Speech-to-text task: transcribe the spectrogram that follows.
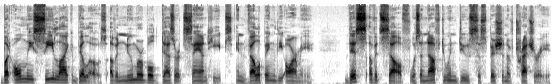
but only sea like billows of innumerable desert sand heaps enveloping the army this of itself was enough to induce suspicion of treachery,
